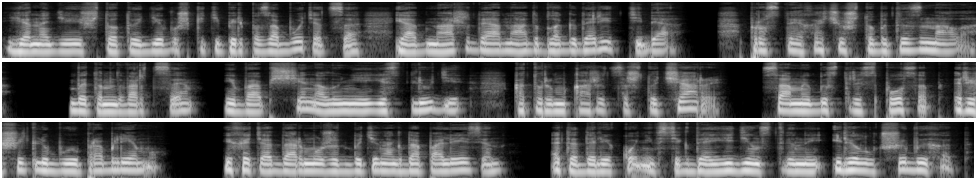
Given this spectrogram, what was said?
«Я надеюсь, что той девушке теперь позаботятся, и однажды она отблагодарит тебя. Просто я хочу, чтобы ты знала. В этом дворце и вообще на Луне есть люди, которым кажется, что чары – самый быстрый способ решить любую проблему. И хотя дар может быть иногда полезен, это далеко не всегда единственный или лучший выход.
